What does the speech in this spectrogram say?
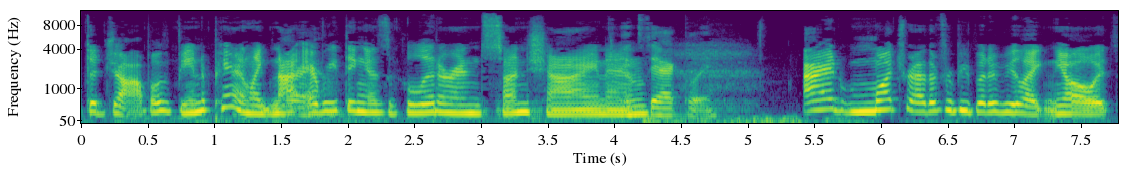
the job of being a parent. Like not Right. everything is glitter and sunshine and exactly. I'd much rather for people to be like, "Yo, it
